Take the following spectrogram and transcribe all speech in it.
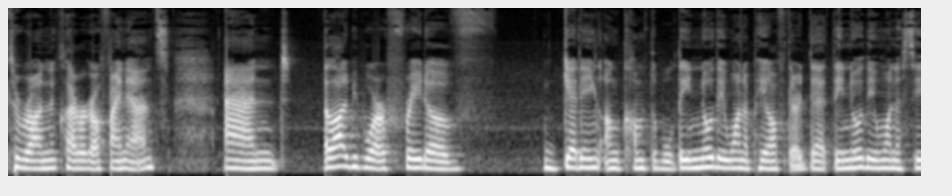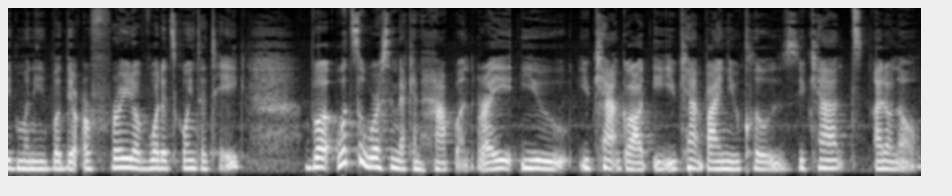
to run Clever Girl Finance and a lot of people are afraid of getting uncomfortable. They know they want to pay off their debt. They know they want to save money, but they're afraid of what it's going to take. But what's the worst thing that can happen, right? You you can't go out eat, you can't buy new clothes, you can't, I don't know,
